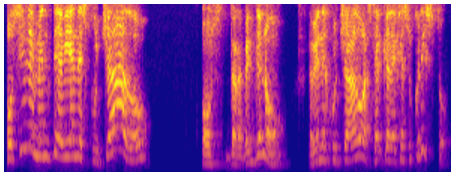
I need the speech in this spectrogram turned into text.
posiblemente habían escuchado, o de repente no, habían escuchado acerca de Jesucristo.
